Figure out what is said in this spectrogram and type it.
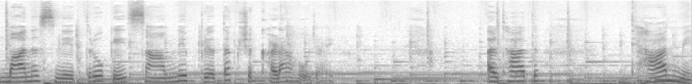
मानस नेत्रों के सामने प्रत्यक्ष खड़ा हो जाएगा? अर्थात ध्यान में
